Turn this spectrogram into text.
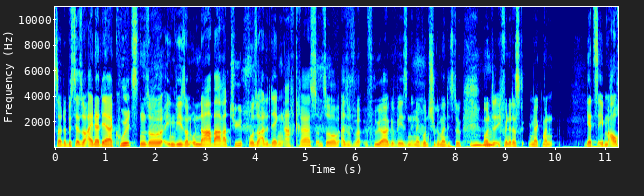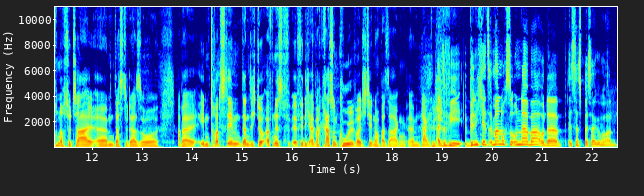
So, du bist ja so einer der coolsten, so irgendwie so ein unnahbarer Typ, wo so alle denken, ach krass und so. Also früher gewesen in der Grundschule meintest du. Und ich finde, das merkt man jetzt eben auch noch total, ähm, dass du da so, aber eben trotzdem dann sich du öffnest, finde ich einfach krass und cool, wollte ich dir noch mal sagen. Ähm, Dankeschön. Also wie, bin ich jetzt immer noch so unnahbar oder ist das besser geworden?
